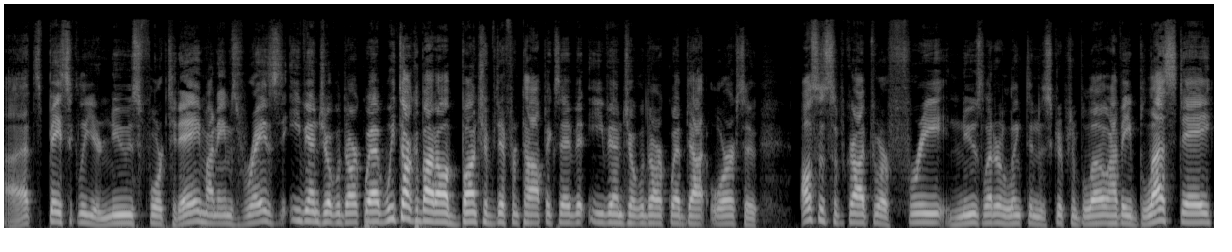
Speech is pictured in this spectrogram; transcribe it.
Uh, that's basically your news for today. My name is Ray. This is Evangelical Dark Web. We talk about a bunch of different topics at evangelicaldarkweb.org. So also subscribe to our free newsletter linked in the description below. Have a blessed day.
